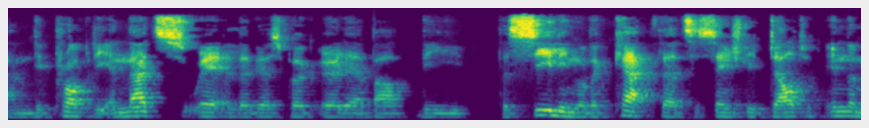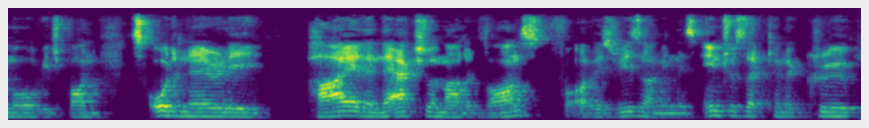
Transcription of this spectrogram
um, the property. And that's where Olivia spoke earlier about the the ceiling or the cap that's essentially dealt with in the mortgage bond. It's ordinarily higher than the actual amount advanced for obvious reasons. I mean, there's interest that can accrue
